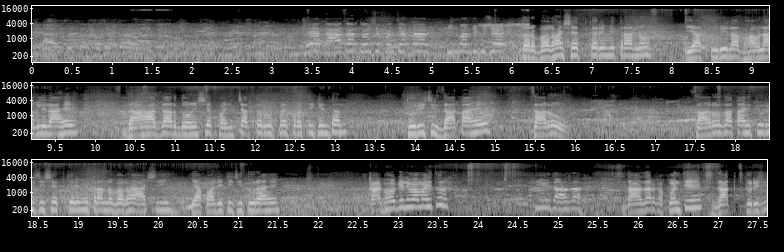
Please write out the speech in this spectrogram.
सत्तर पंच्याहत्तर दहा हजार दोनशे पंच्याहत्तर. तीन मारुती पुशे. तर बघा शेतकरी मित्रांनो या तुरीला भाव लागलेला आहे. दहा हजार दोनशे पंच्याहत्तर रुपये प्रति क्विंटल तुरीची जात आहे. चारो चारो जात आहे तुरीची शेतकरी मित्रांनो. बघा अशी या क्वालिटीची तूर आहे. काय भाव गेली मामा ही तूर? ती दहा हजार? दहा हजार का? कोणती? आहे जात तुरीची?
